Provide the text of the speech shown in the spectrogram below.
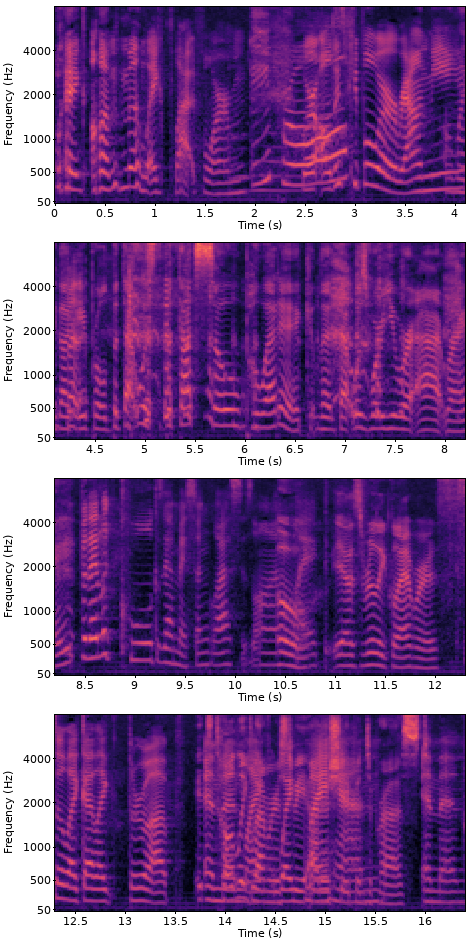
like on the like platform. April. Where all these people were around me. Oh my God, but, April! But that was, but that's so poetic that that was where you were at, right? But I looked cool because I had my sunglasses on. Oh, Like yeah, it was really glamorous. so, like I like threw up. It's and totally then, like, glamorous to wiped be out my of shape and depressed. and then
